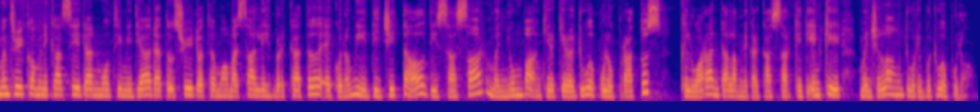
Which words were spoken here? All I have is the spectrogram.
Menteri Komunikasi dan Multimedia Datuk Seri Dr. Muhammad Saleh berkata ekonomi digital disasar menyumbang kira-kira 20% keluaran dalam negara kasar KDNK menjelang 2020.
